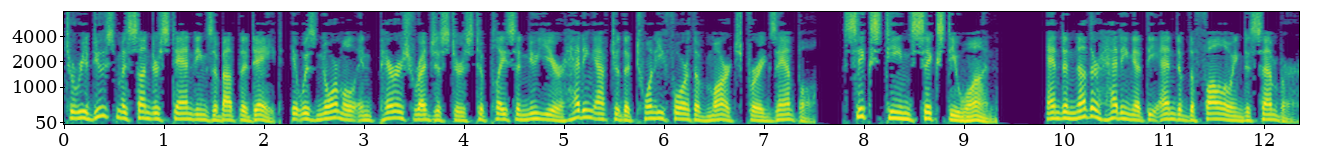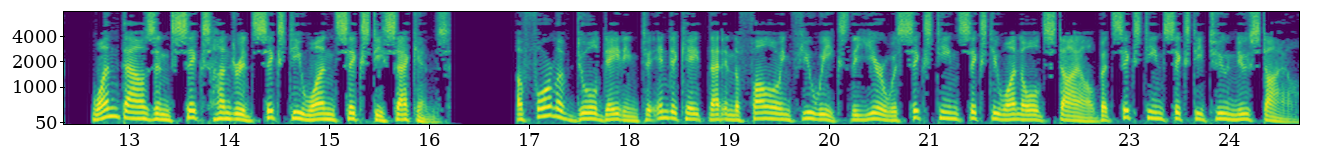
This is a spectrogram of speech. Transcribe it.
To reduce misunderstandings about the date, it was normal in parish registers to place a new year heading after 24 March for example, 1661, and another heading at the end of the following December, 1661 60 seconds, a form of dual dating to indicate that in the following few weeks the year was 1661 Old Style but 1662 New Style.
